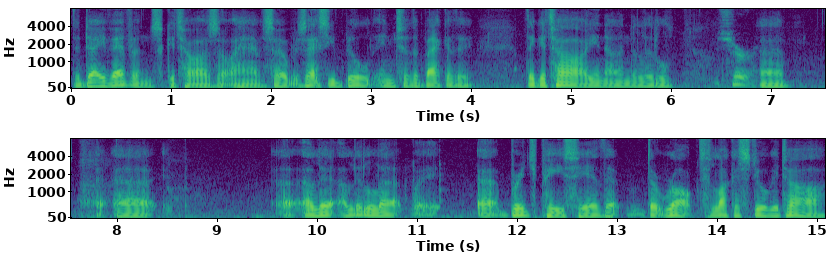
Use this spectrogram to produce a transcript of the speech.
the Dave Evans guitars that I have. So it was actually built into the back of the the guitar, you know, and the little Sure. uh, uh, a, a, li- a little uh, uh, bridge piece here that that rocked like a steel guitar,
